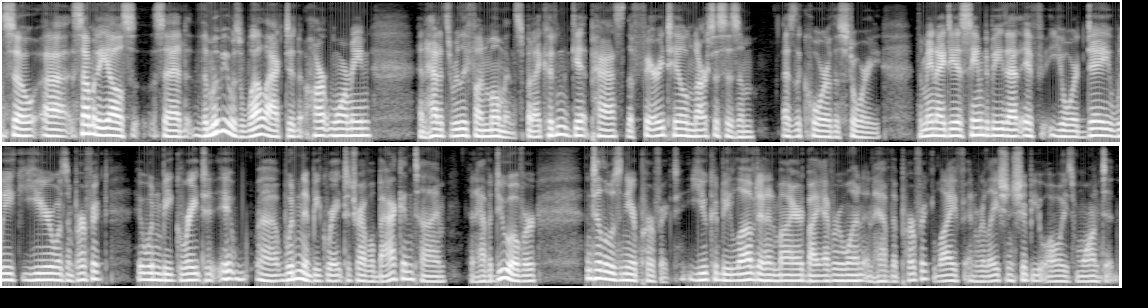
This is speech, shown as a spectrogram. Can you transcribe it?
so uh, somebody else said the movie was well acted, heartwarming and had its really fun moments, but I couldn't get past the fairy tale narcissism as the core of the story. The main idea seemed to be that if your day, week, year wasn't perfect, it wouldn't be great to it uh, wouldn't it be great to travel back in time and have a do-over until it was near perfect. You could be loved and admired by everyone and have the perfect life and relationship you always wanted.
